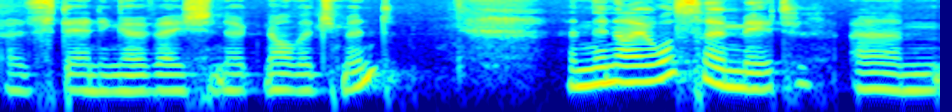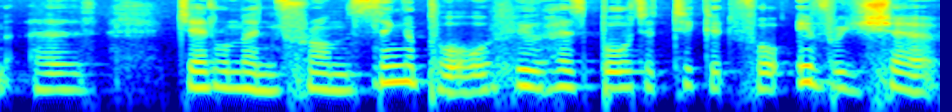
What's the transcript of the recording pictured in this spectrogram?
a standing ovation acknowledgement. And then I also met um, a gentleman from Singapore who has bought a ticket for every show.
